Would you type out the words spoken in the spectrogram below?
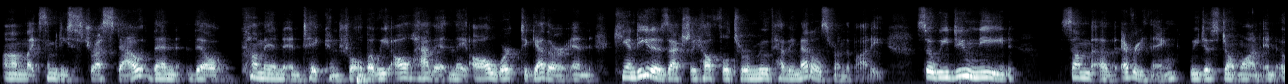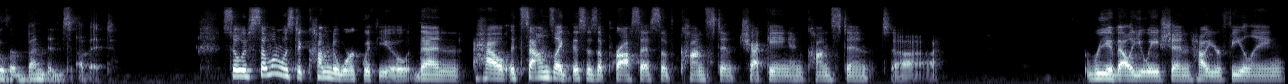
um, like somebody's stressed out then they'll come in and take control but we all have it and they all work together and candida is actually helpful to remove heavy metals from the body so we do need some of everything. We just don't want an overabundance of it. So if someone was to come to work with you, then how it sounds like this is a process of constant checking and constant uh, reevaluation, how you're feeling.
